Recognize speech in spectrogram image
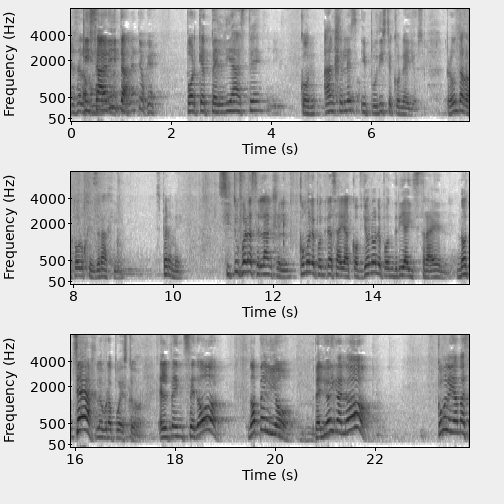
¿Ese lo Quizarita. Porque peleaste con ángeles y pudiste con ellos. Pregunta a Raporo Jezrahi, espérame, si tú fueras el ángel, ¿cómo le pondrías a Jacob? Yo no le pondría Israel. Notzeach le hubiera puesto. El vencedor. No peleó. Peleó y ganó. ¿Cómo le llamas?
